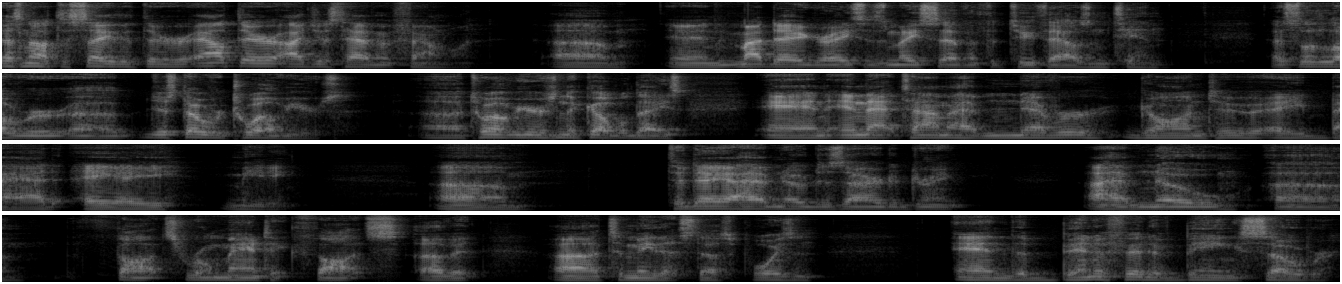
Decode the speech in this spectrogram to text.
that's not to say that they're out there. I just haven't found one. Um, and my day of grace is May 7th of 2010. That's a little over, uh, just over 12 years. Uh, 12 years in a couple days. And in that time, I have never gone to a bad AA meeting. Um, today, I have no desire to drink. I have no uh, thoughts, romantic thoughts of it. Uh, to me, that stuff's poison. And the benefit of being sober.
